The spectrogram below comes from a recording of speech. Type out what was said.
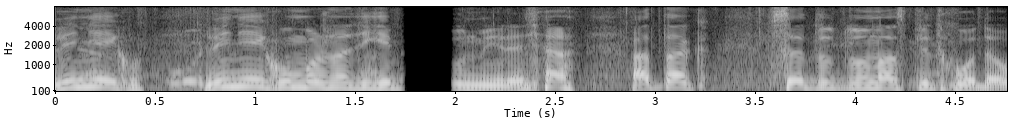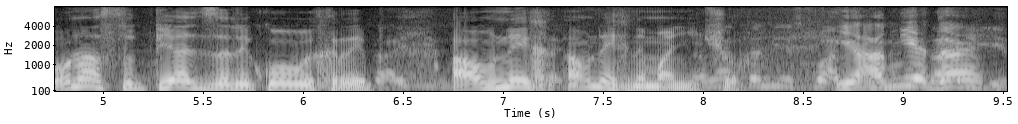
Лінійку, лінійку можна тільки міряти. А, так все тут у нас підходить. У нас тут 5 залікових риб, а в них, а в них нема нічого. А мені дай.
